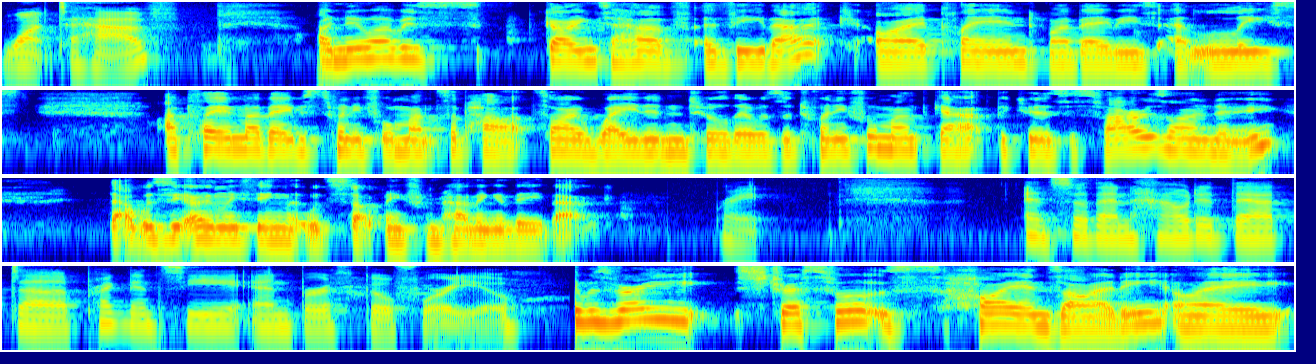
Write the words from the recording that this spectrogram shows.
want to have? I knew I was going to have a VBAC. I planned my babies at least, I planned my babies 24 months apart. So I waited until there was a 24 month gap because, as far as I knew, that was the only thing that would stop me from having a VBAC. Right. And so then, how did that uh, pregnancy and birth go for you? It was very stressful. It was high anxiety. I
